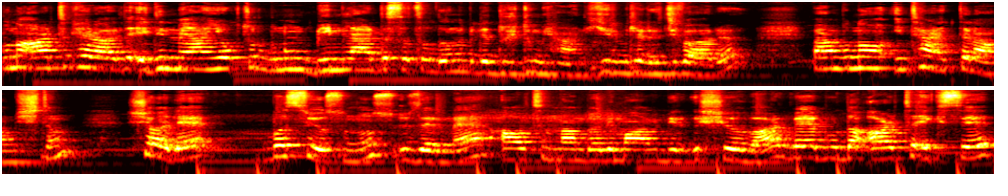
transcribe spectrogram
Bunu artık herhalde edinmeyen yoktur. Bunun BİM'lerde satıldığını bile duydum yani 20 lira civarı. Ben bunu internetten almıştım. Şöyle basıyorsunuz üzerine. Altından böyle mavi bir ışığı var ve burada artı eksi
